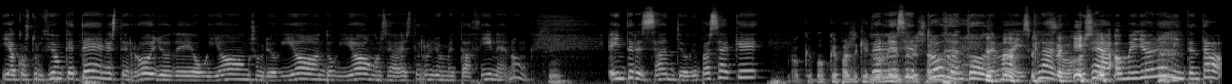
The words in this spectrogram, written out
E a construción que ten este rollo de o guión, sobre o guión, do guión, o sea, este rollo metacine, non? Sí é interesante, o que pasa é que o que, o que pasa é que non é interesante. todo en todo demais, claro. sí. O sea, o mellor ele intentaba,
